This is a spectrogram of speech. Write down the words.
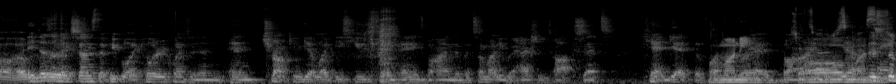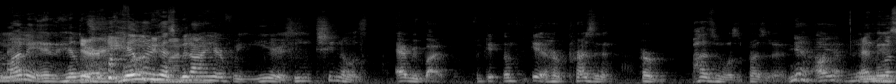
Oh, that was It doesn't great. make sense that people like Hillary Clinton and, and Trump can get like these huge campaigns behind them, but somebody who actually talks sense can't get the fucking Money. bread It's all them. money. It's the money, and Hillary. Dirty Hillary fucking has been money. out here for years. He, she knows everybody. Forget, don't forget her president. Her husband was the president. Yeah. Oh yeah. yeah. And mean, look,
